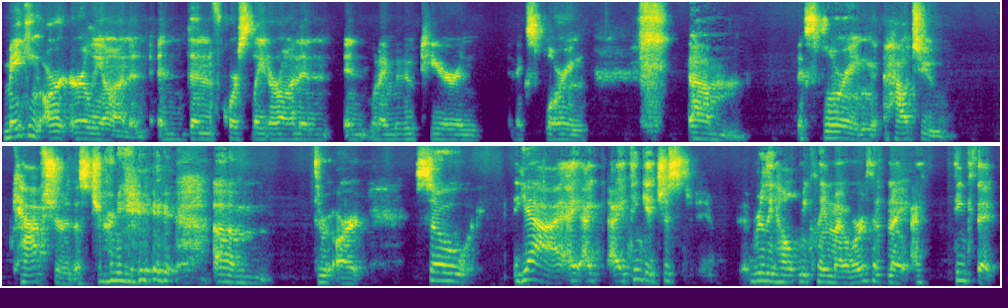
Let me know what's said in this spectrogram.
making art early on, and and then of course later on in in when I moved here and, and exploring um, exploring how to capture this journey um, through art. So yeah, I, I, I think it just really helped me claim my worth. And I, I think that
